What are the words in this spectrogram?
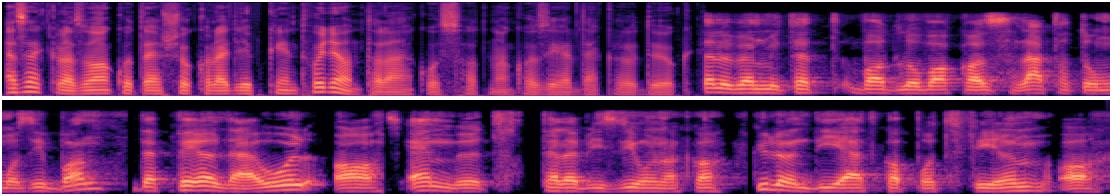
Ezekkel az alkotásokkal egyébként hogyan találkozhatnak az érdeklődők? Előbb említett vadlovak az látható moziban, de például az M5 televíziónak a külön diát kapott film, a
